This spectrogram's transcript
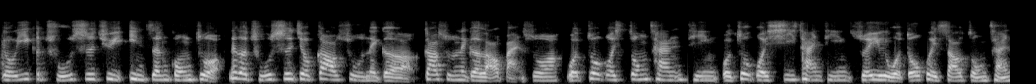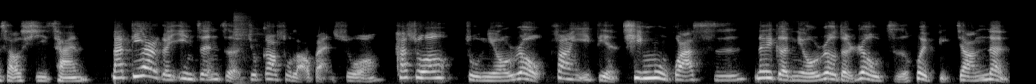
有一个厨师去应征工作，那个厨师就告诉那个告诉那个老板说，我做过中餐厅，我做过西餐厅，所以我都会烧中餐烧西餐。那第二个应征者就告诉老板说：“他说煮牛肉放一点青木瓜丝，那个牛肉的肉质会比较嫩。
